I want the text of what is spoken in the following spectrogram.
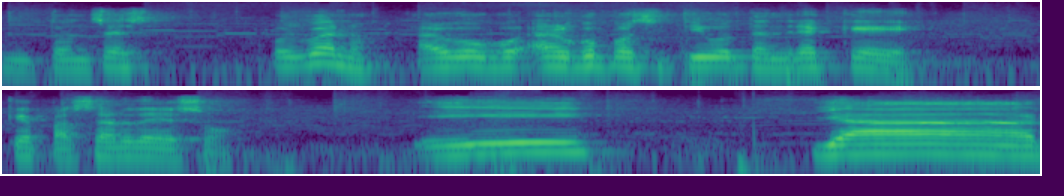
Entonces, pues bueno, algo, algo positivo tendría que, que pasar de eso. Y ya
